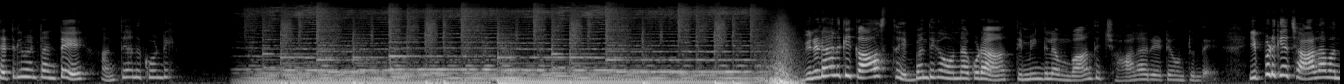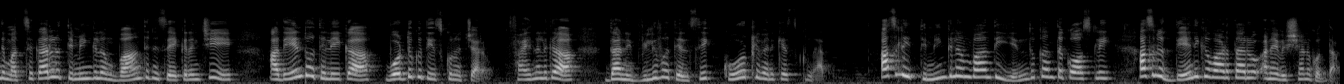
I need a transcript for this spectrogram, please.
సెటిల్మెంట్ అంటే అంతే అనుకోండి. వినడానికి కాస్త ఇబ్బందిగా ఉన్నా కూడా తిమింగిలం వాంతి చాలా రేటే ఉంటుంది. ఇప్పటికే చాలా మంది మత్స్యకారులు తిమింగిలం వాంతిని సేకరించి అదేంటో తెలియక ఒడ్డుకు తీసుకుని వచ్చారు ఫైనల్గా దాని విలువ తెలిసి కోట్లు వెనకేసుకున్నారు. అసలు ఈ తిమింగలం వాంతి ఎందుకు అంత కాస్ట్లీ? అసలు దేనికి వాడతారు అనే విషయానికి వద్దాం.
